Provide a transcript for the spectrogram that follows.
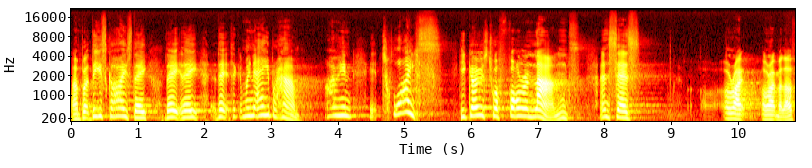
Um, but these guys, they, they, they, they, I mean, Abraham, I mean, it, twice he goes to a foreign land and says, All right, all right, my love.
